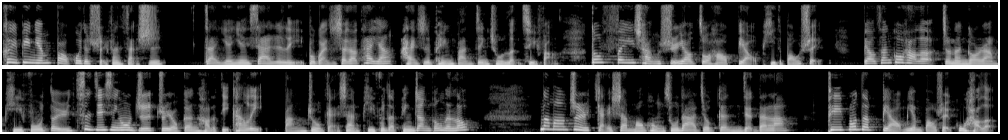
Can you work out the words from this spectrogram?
可以避免宝贵的水分散失。在炎炎夏日里，不管是晒到太阳，还是频繁进出冷气房，都非常需要做好表皮的保水。表层顾好了，就能够让皮肤对于刺激性物质具有更好的抵抗力，帮助改善皮肤的屏障功能喽。那么至于改善毛孔粗大就更简单啦。皮肤的表面保水顾好了，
